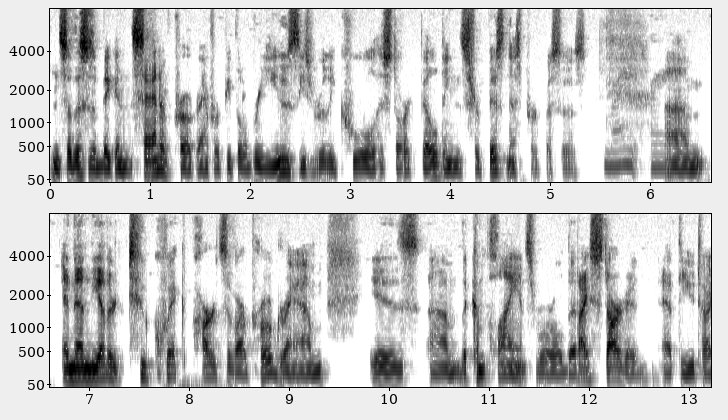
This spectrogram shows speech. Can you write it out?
And so, this is a big incentive program for people to reuse these really cool historic buildings for business purposes. Right, right. Um, and then the other two quick parts of our program is um, the compliance role that I started at the Utah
